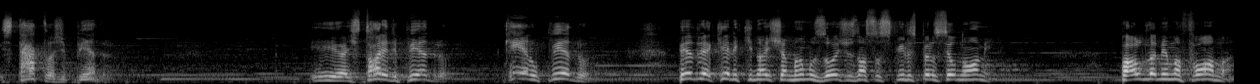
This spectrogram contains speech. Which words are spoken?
estátuas de Pedro. E a história de Pedro. Quem era o Pedro? Pedro é aquele que nós chamamos hoje os nossos filhos pelo seu nome. Paulo da mesma forma,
